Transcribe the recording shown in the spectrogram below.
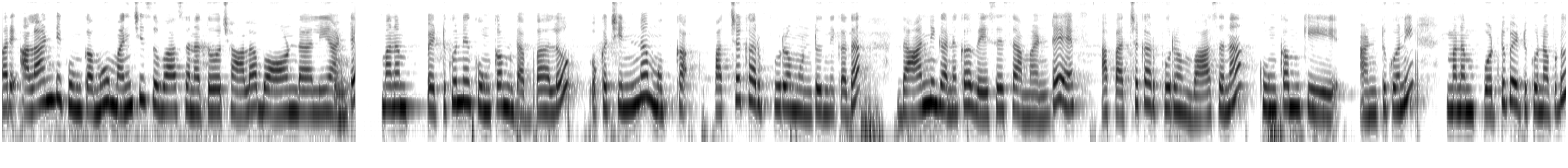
మరి అలాంటి కుంకుమ మంచి సువాసనతో చాలా బాగుండాలి అంటే మనం పెట్టుకునే కుంకుమ డబ్బాలో ఒక చిన్న ముక్క పచ్చకర్పూరం ఉంటుంది కదా దాన్ని గనక వేసేసామంటే ఆ పచ్చ కర్పూరం వాసన కుంకుమకి అంటుకొని మనం పొట్టు పెట్టుకున్నప్పుడు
